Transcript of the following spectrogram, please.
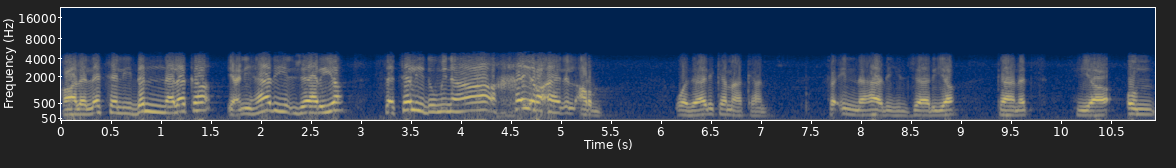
قال لتلدن لك يعني هذه الجارية ستلد منها خير أهل الأرض. وذلك ما كان. فإن هذه الجارية كانت هي أم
